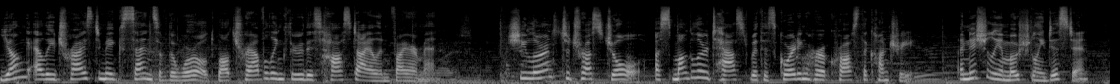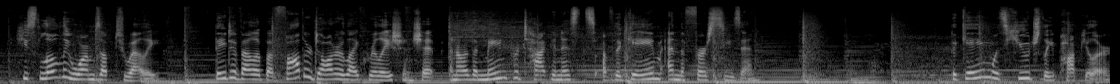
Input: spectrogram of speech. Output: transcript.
Young Ellie tries to make sense of the world while traveling through this hostile environment. She learns to trust Joel, a smuggler tasked with escorting her across the country. Initially emotionally distant, he slowly warms up to Ellie. They develop a father daughter like relationship and are the main protagonists of the game and the first season. The game was hugely popular.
